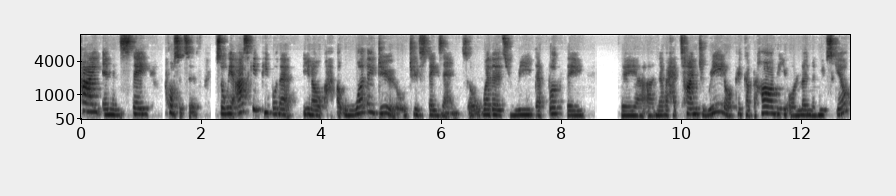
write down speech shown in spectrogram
high and then stay positive. So we're asking people that, you know, what they do to stay zen. So whether it's read that book they they uh, never had time to read or pick up a hobby or learn a new skill.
